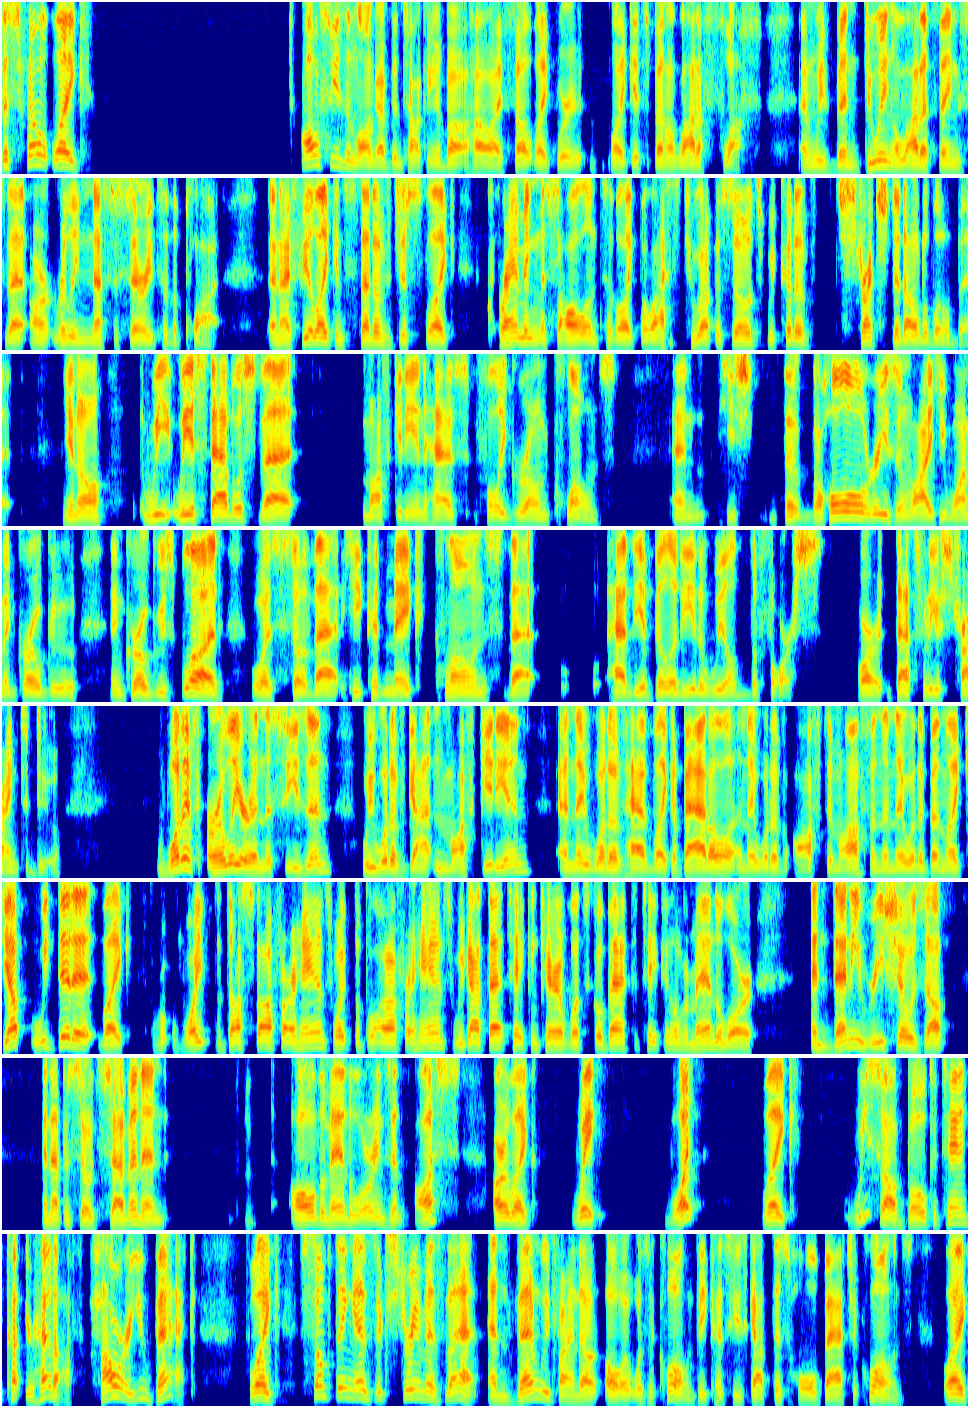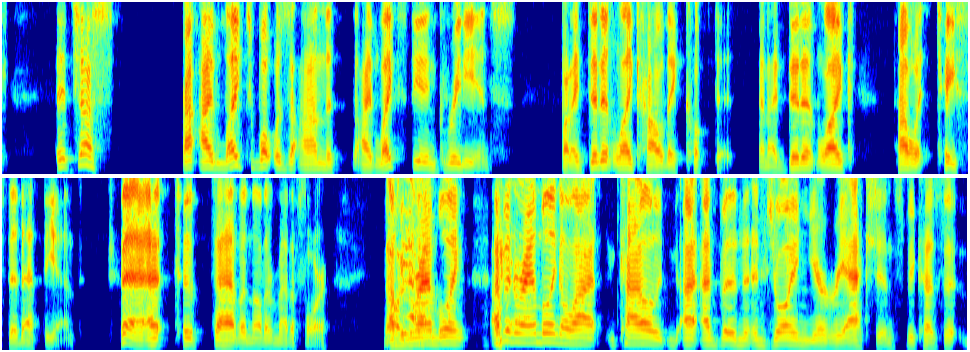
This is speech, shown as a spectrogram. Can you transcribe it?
this felt like all season long I've been talking about how I felt like we're like it's been a lot of fluff and we've been doing a lot of things that aren't really necessary to the plot. And I feel like instead of just like cramming this all into like the last two episodes, we could have stretched it out a little bit. You know, we we established that Moff Gideon has fully grown clones and he's the the whole reason why he wanted Grogu and Grogu's blood was so that he could make clones that had the ability to wield the force or that's what he was trying to do. What if earlier in the season we would have gotten Moff Gideon and they would have had like a battle and they would have offed him off and then they would have been like, "Yep, we did it." Like w- wipe the dust off our hands, wipe the blood off our hands. We got that taken care of. Let's go back to taking over Mandalore. And then he re-shows up in episode 7 and all the Mandalorians and us are like, "Wait, what?" Like we saw Bo Katan cut your head off. How are you back? Like something as extreme as that. And then we find out, oh, it was a clone because he's got this whole batch of clones. Like it just, I, I liked what was on the, I liked the ingredients, but I didn't like how they cooked it. And I didn't like how it tasted at the end, to, to have another metaphor. I've Oh, been yeah. rambling. I've been rambling a lot, Kyle. I, I've been enjoying your reactions because it,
